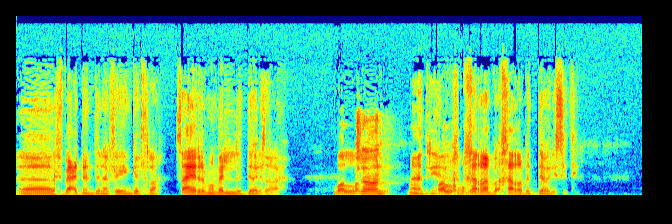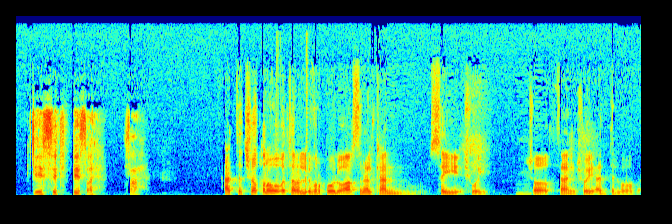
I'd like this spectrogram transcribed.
آه، وش بعد عندنا في إنجلترا؟ صاير ممل الدوري صراحة والله شلون؟ ما أدري يعني. والله ممل. خرب خرب الدوري سيتي اي السيتي صح صح حتى الشوط الأول ترى ليفربول وأرسنال كان سيء شوي الشوط الثاني شوي عدل الوضع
